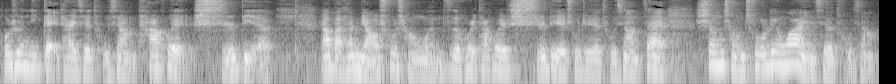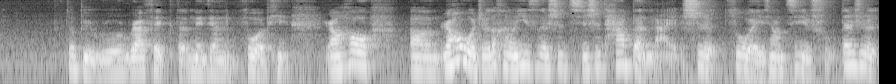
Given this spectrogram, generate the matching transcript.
或者说你给它一些图像，它会识别，然后把它描述成文字，或者它会识别出这些图像，再生成出另外一些图像。就比如 Rafik 的那件作品，然后。嗯，然后我觉得很有意思的是，其实它本来是作为一项技术，但是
